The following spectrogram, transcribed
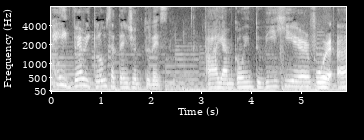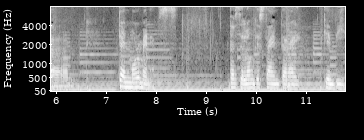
pay very close attention to this. I am going to be here for uh, 10 more minutes. That's the longest time that I can be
